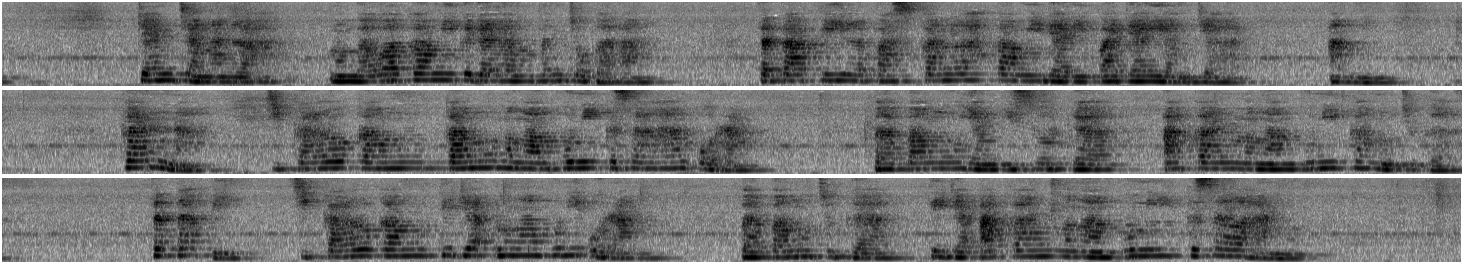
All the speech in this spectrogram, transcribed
Dan janganlah membawa kami ke dalam pencobaan, tetapi lepaskanlah kami daripada yang jahat. Amin. Karena jikalau kamu kamu mengampuni kesalahan orang, Bapamu yang di surga akan mengampuni kamu juga. Tetapi jikalau kamu tidak mengampuni orang, Bapamu juga tidak akan mengampuni kesalahanmu.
